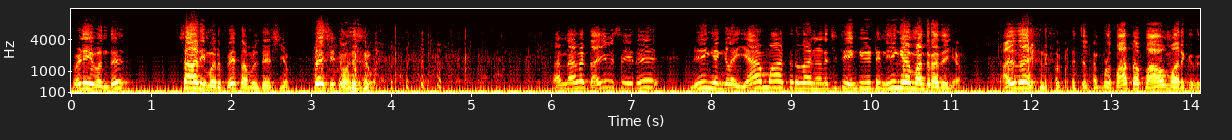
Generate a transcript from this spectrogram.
வெளியே வந்து சாதி மறுப்பே தமிழ் தேசியம். பேசிட்டு வந்துடும் அதனால தயவு செய்து நீங்கள் எங்களை ஏமாத்துறதா நினச்சிட்டு எங்ககிட்ட நீங்கள் ஏமாத்துறாதீங்க அதுதான் என்னோட பிரச்சனை உங்களை பார்த்தா பாவமா இருக்குது.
